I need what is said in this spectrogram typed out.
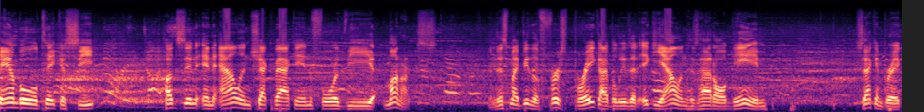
Campbell will take a seat. Hudson and Allen check back in for the Monarchs. And this might be the first break, I believe, that Iggy Allen has had all game. Second break.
